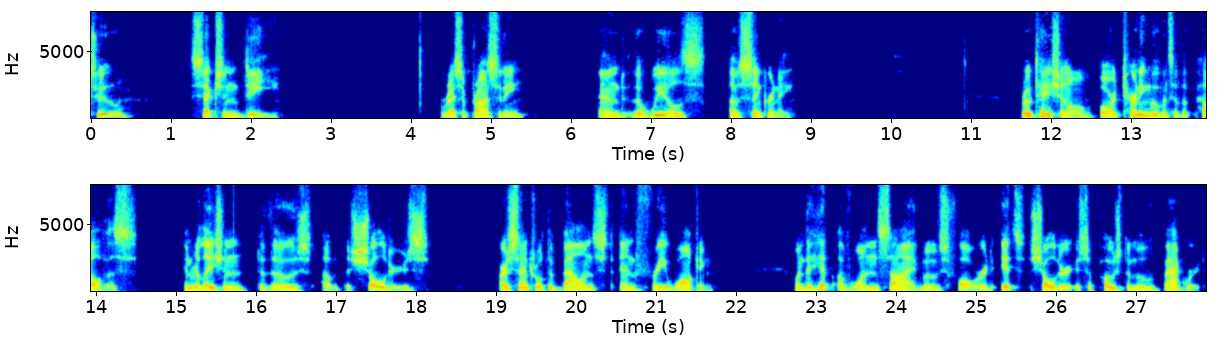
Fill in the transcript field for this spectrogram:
2, Section D, Reciprocity and the Wheels of Synchrony. Rotational or turning movements of the pelvis in relation to those of the shoulders are central to balanced and free walking. When the hip of one side moves forward, its shoulder is supposed to move backward.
